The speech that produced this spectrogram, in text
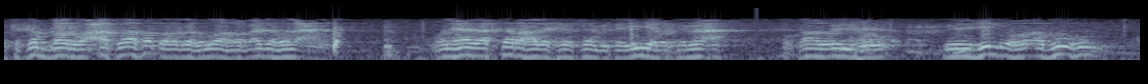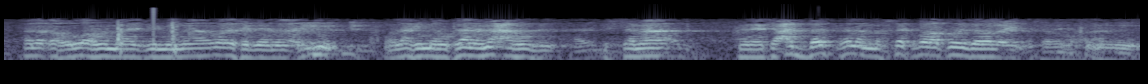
وتكبر وعصى فطرده الله وبعده ولعنه ولهذا اختار هذا شيخ الإسلام ابن تيمية والجماعة وقالوا إنه من الجن وهو أبوهم خلقه الله من ماء من نار وليس من الملائكه ولكنه كان معهم في السماء كان يتعبد فلما استكبر طرد ولعن نسال الله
